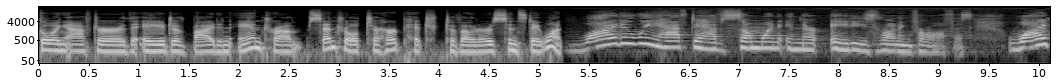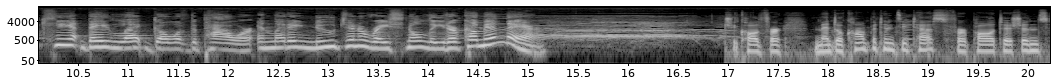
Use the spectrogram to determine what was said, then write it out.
going after the age of Biden and Trump central to her pitch to voters since day one. Why do we have to have someone in their 80s running for office? Why can't they let go of the power and let a new generational leader come in there? She called for mental competency tests for politicians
